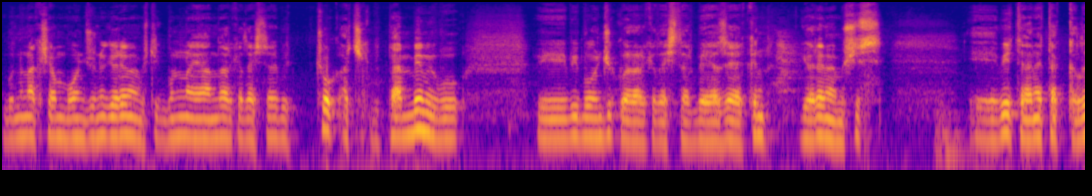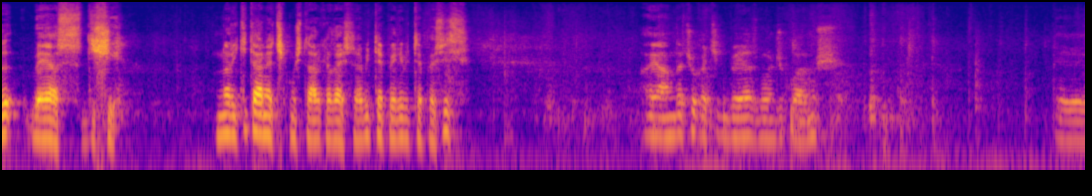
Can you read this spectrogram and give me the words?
Bunun akşam boncuğunu görememiştik. Bunun ayağında arkadaşlar bir çok açık bir pembe mi bu? E, bir boncuk var arkadaşlar beyaza yakın. Görememişiz. E, bir tane takkalı beyaz dişi. Bunlar iki tane çıkmıştı arkadaşlar. Bir tepeli bir tepesiz. Ayağında çok açık beyaz boncuk varmış. Ee,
